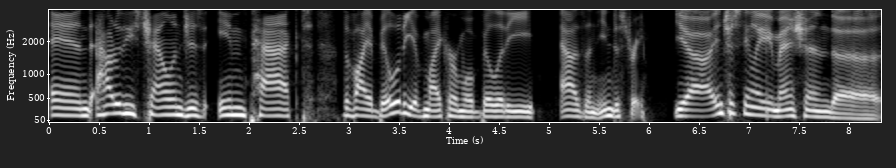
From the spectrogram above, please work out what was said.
And how do these challenges impact the viability of micromobility as an industry? Yeah, interestingly, you mentioned uh,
